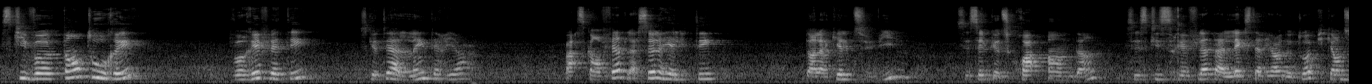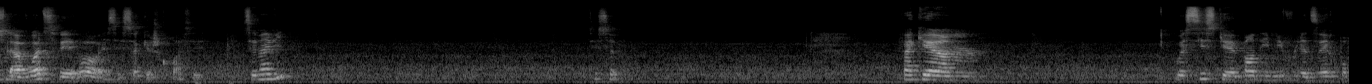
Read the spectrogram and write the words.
ce qui va t'entourer va refléter ce que tu es à l'intérieur. Parce qu'en fait, la seule réalité dans laquelle tu vis, c'est celle que tu crois en dedans, c'est ce qui se reflète à l'extérieur de toi, puis quand tu la vois, tu fais Oh, ouais, c'est ça que je crois, c'est ma vie. C'est ça. Fait que. Euh, voici ce que pandémie voulait dire pour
